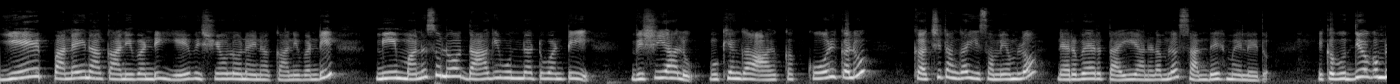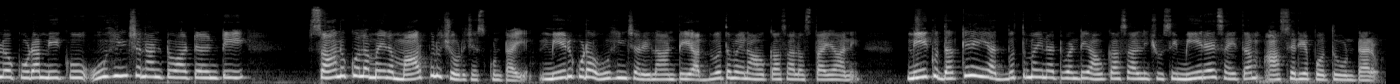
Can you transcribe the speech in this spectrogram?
ఏ పనైనా కానివ్వండి ఏ విషయంలోనైనా కానివ్వండి మీ మనసులో దాగి ఉన్నటువంటి విషయాలు ముఖ్యంగా ఆ యొక్క కోరికలు ఖచ్చితంగా ఈ సమయంలో నెరవేరుతాయి అనడంలో సందేహమే లేదు. ఇక ఉద్యోగంలో కూడా మీకు ఊహించినటువంటి సానుకూలమైన మార్పులు చోటు చేసుకుంటాయి. మీరు కూడా ఊహించరు ఇలాంటి అద్భుతమైన అవకాశాలు వస్తాయా అని. మీకు దక్కిన ఈ అద్భుతమైనటువంటి అవకాశాలని చూసి మీరే సైతం ఆశ్చర్యపోతూ ఉంటారు.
